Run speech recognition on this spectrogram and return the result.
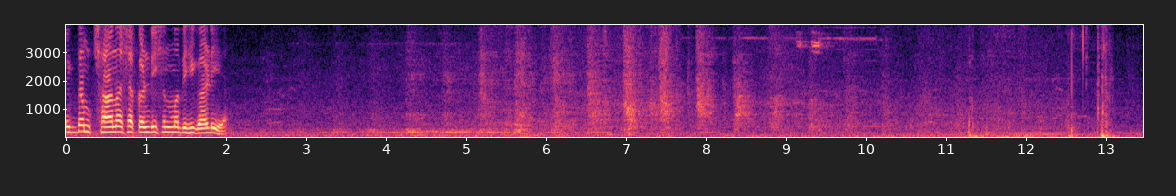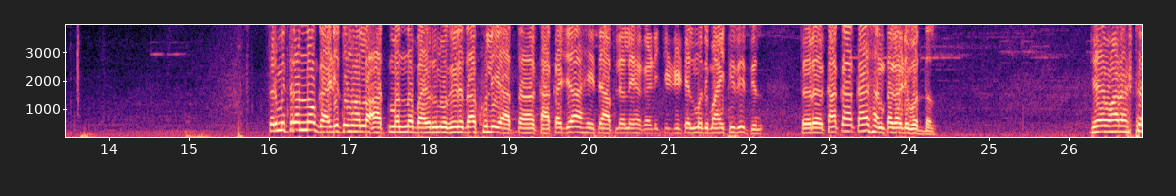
एकदम छान अशा कंडिशनमध्ये ही गाडी आहे. तर मित्रांनो गाडी तुम्हाला आतमधनं बाहेरून वगैरे दाखवली आता काका ज्या आहे त्या आपल्याला ह्या गाडीची डिटेलमध्ये माहिती देतील. तर काका काय सांगता गाडीबद्दल? जय महाराष्ट्र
